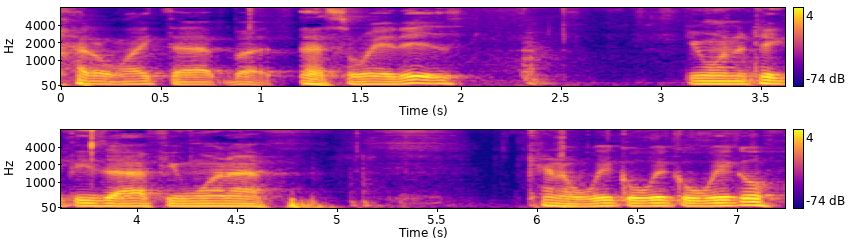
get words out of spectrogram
I don't like that, but that's the way it is. You want to take these off, you want to kind of wiggle, wiggle, wiggle.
